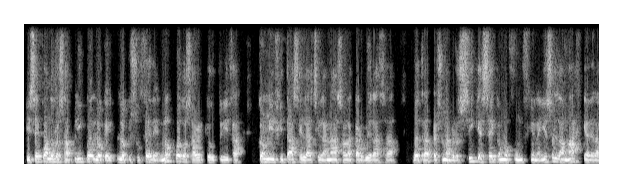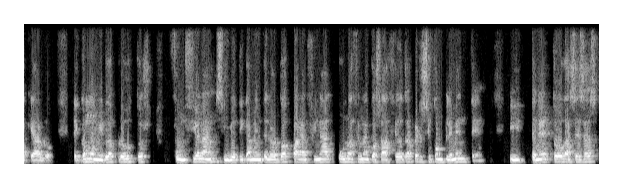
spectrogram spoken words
y sé cuando los aplico lo que, lo que sucede. No puedo saber qué utiliza con mi fitasa, la chilanasa o la carbohidrasa de otra persona, pero sí que sé cómo funciona. Y eso es la magia de la que hablo, de cómo mis dos productos funcionan simbióticamente los dos para al final uno hace una cosa, hace otra, pero se complementen y tener todas esas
